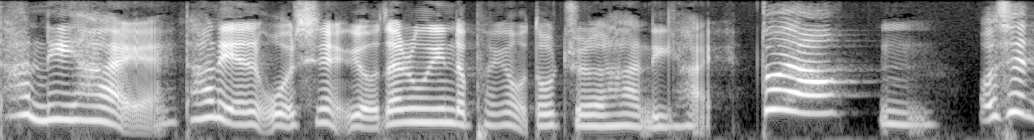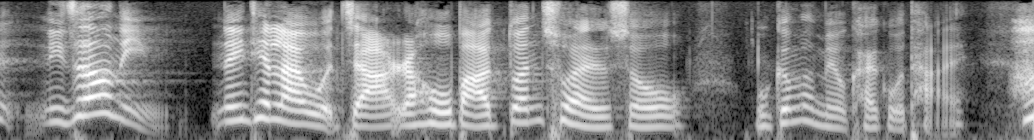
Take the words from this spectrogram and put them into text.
他很厉害哎，他连我现在有在录音的朋友都觉得他很厉害。对啊，嗯。而且你知道，你那天来我家，然后我把它端出来的时候，我根本没有开过它。啊？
